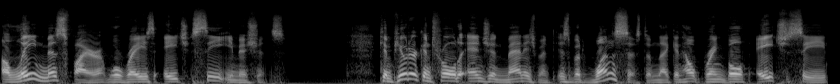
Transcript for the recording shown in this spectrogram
A lean misfire will raise HC emissions. Computer-controlled engine management is but one system that can help bring both HC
